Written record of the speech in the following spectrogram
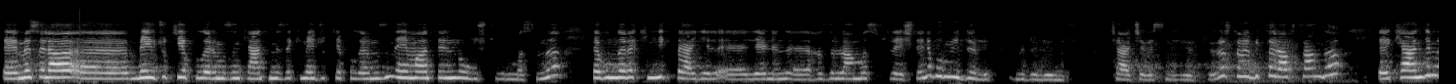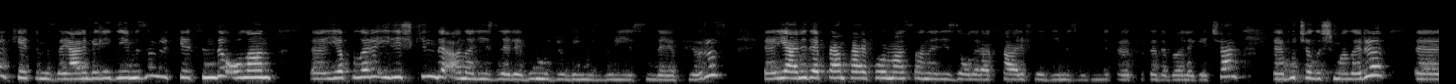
E, mesela e, mevcut yapılarımızın, kentimizdeki mevcut yapılarımızın envanterinin oluşturulmasını ve bunlara kimlik belgelerinin e, hazırlanması süreçlerini bu müdürlük müdürlüğümüz çerçevesinde yürütüyoruz. Tabii bir taraftan da e, kendi mülkiyetimizde yani belediyemizin mülkiyetinde olan e, yapılara ilişkin de analizleri bu müdürlüğümüz bünyesinde yapıyoruz. E, yani deprem performans analizi olarak tariflediğimiz bugün literatürde de böyle geçen e, bu çalışmaları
